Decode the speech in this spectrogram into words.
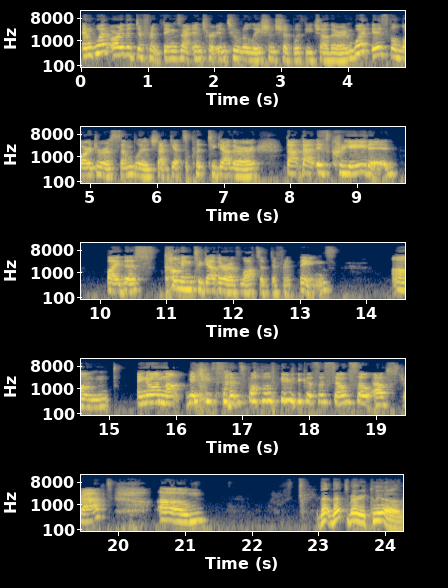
and what are the different things that enter into relationship with each other? And what is the larger assemblage that gets put together that that is created by this coming together of lots of different things? Um, i know i'm not making sense probably because this sounds so abstract. Um, that that's very clear,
